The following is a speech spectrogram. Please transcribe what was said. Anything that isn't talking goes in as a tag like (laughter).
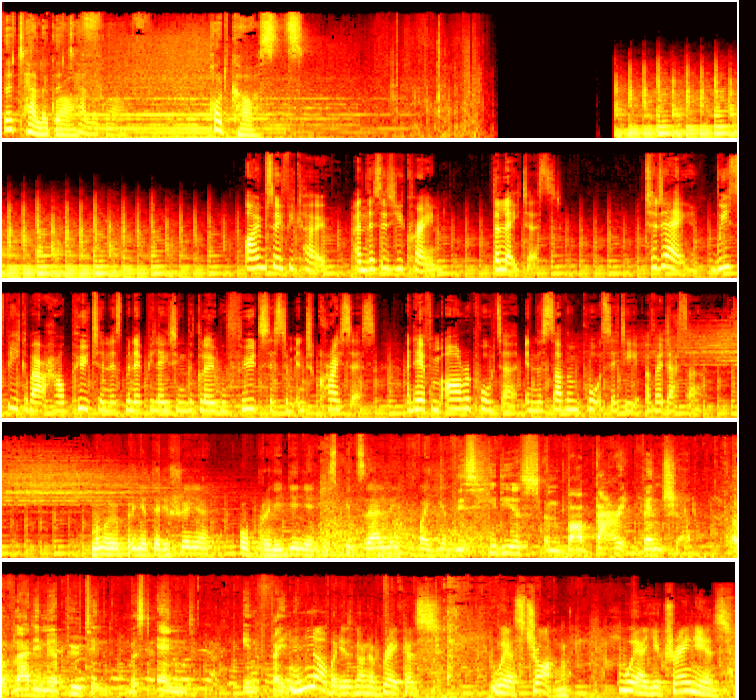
The Telegraph. The Telegraph. Podcasts. I'm Sophie Coe, and this is Ukraine, the latest. Today, we speak about how Putin is manipulating the global food system into crisis and hear from our reporter in the southern port city of Odessa. This hideous and barbaric venture of Vladimir Putin must end in failure. Nobody's going to break us. We're strong. We're Ukrainians.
